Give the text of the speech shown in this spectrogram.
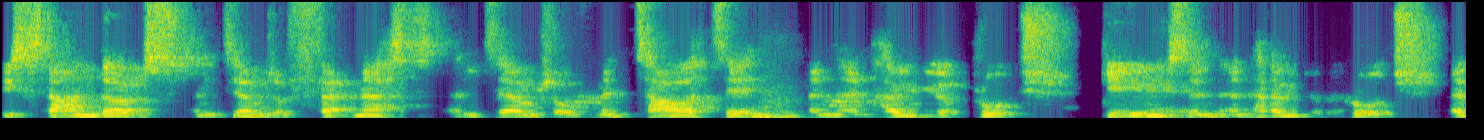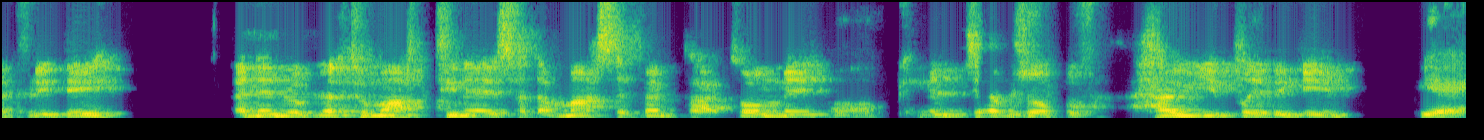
his standards, in terms of fitness, in terms of mentality, mm. and, and how you approach games and, and how you approach every day. And then Roberto Martinez had a massive impact on me okay. in terms of how you play the game. Yeah.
